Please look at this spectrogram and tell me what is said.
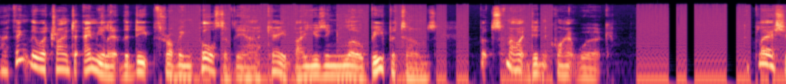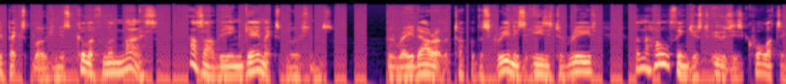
I think they were trying to emulate the deep throbbing pulse of the arcade by using low beeper tones, but somehow it didn't quite work. The player ship explosion is colourful and nice, as are the in-game explosions. The radar at the top of the screen is easy to read, and the whole thing just oozes quality.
